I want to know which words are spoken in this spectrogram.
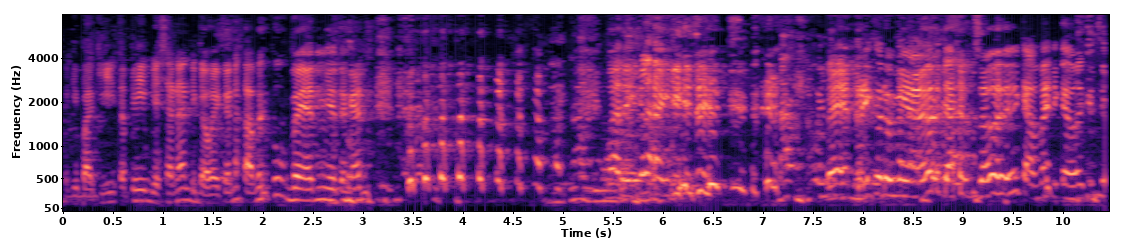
bagi-bagi tapi biasanya digawekan kabeh ku band gitu kan balik lagi sih dari kudu ngieu dan so ini kabeh digawekan si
